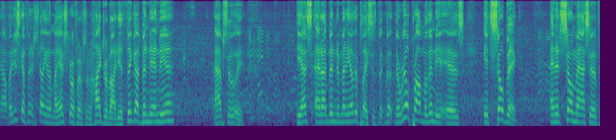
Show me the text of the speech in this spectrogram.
Now, if I just got finished telling you that my ex-girlfriend was from Hyderabad, do you think I've been to India? Absolutely. Yes, and I've been to many other places. The, the, the real problem with India is it's so big and it's so massive.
